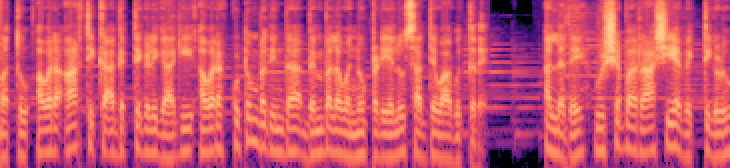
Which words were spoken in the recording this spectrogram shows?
ಮತ್ತು ಅವರ ಆರ್ಥಿಕ ಅಗತ್ಯಗಳಿಗಾಗಿ ಅವರ ಕುಟುಂಬದಿಂದ ಬೆಂಬಲವನ್ನು ಪಡೆಯಲು ಸಾಧ್ಯವಾಗುತ್ತದೆ. ಅಲ್ಲದೆ, ವೃಷಭ ರಾಶಿಯ ವ್ಯಕ್ತಿಗಳು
